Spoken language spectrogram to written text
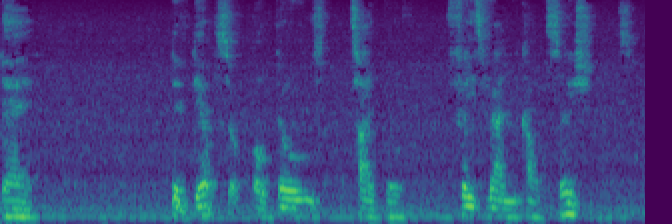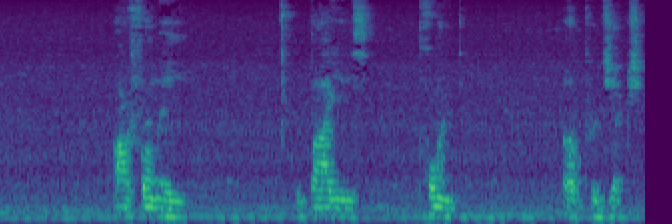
that the depths of, of those type of face value conversations are from a biased point of projection.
